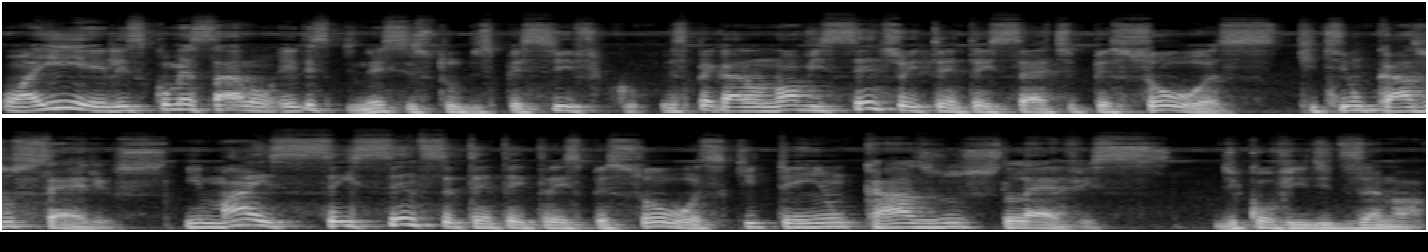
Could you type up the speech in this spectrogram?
Bom, aí eles começaram, eles nesse estudo específico, eles pegaram 987 pessoas que tinham casos sérios e mais 673 pessoas que tenham casos leves de Covid-19.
